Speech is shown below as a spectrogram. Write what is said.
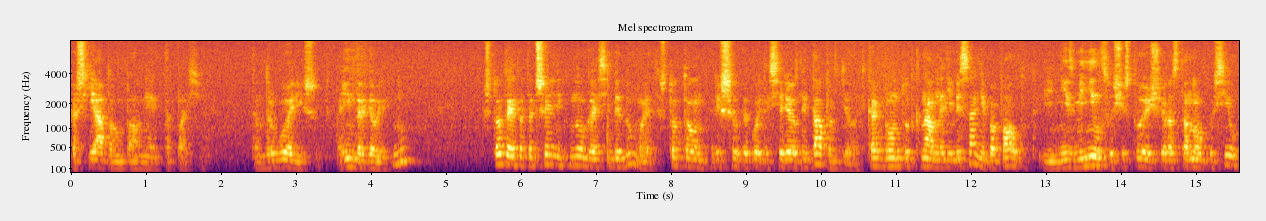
Кашьяпа выполняет тапасию. Там другой решит. А Индра говорит, ну, что-то этот отшельник много о себе думает, что-то он решил какой-то серьезный тапос сделать. Как бы он тут к нам на небеса не попал тут и не изменил существующую расстановку сил.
